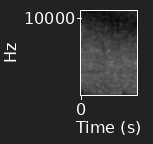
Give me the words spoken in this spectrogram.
you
